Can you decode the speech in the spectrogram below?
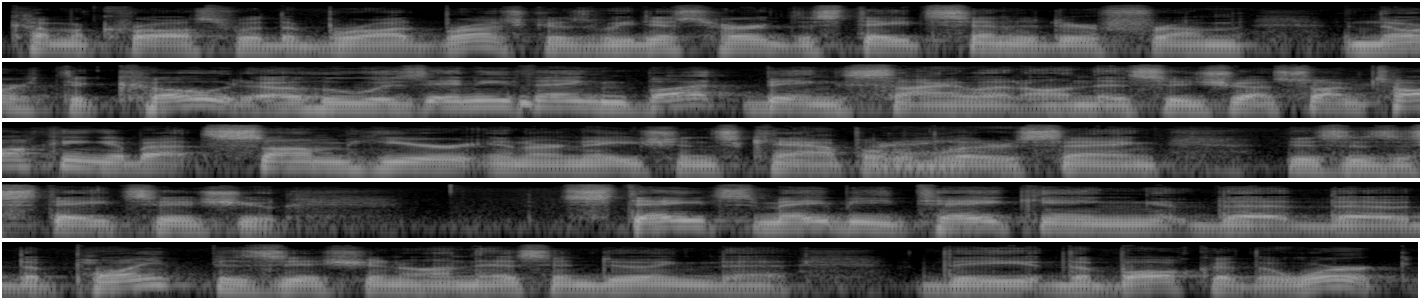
come across with a broad brush because we just heard the state senator from North Dakota who was anything but being silent on this issue. So I'm talking about some here in our nation's capital right. that are saying this is a state's issue. States may be taking the, the, the point position on this and doing the, the, the bulk of the work,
